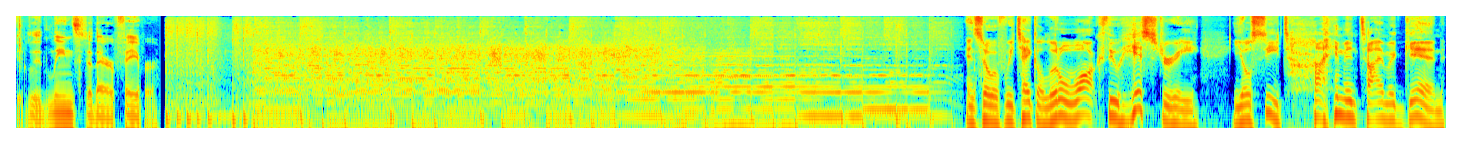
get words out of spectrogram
it leans to their favor. And so, if we take a little walk through history, you'll see time and time again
